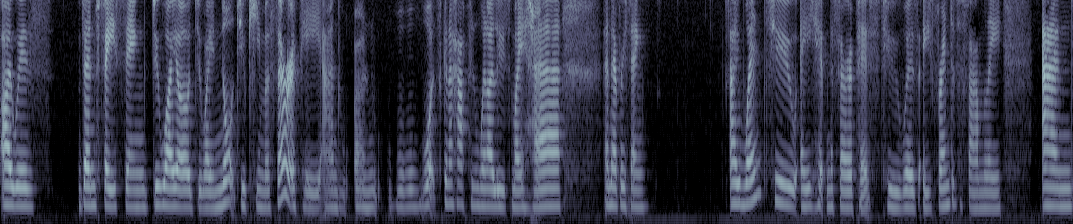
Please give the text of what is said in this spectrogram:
I was then facing do I or do I not do chemotherapy and and what's going to happen when I lose my hair and everything. I went to a hypnotherapist who was a friend of the family and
